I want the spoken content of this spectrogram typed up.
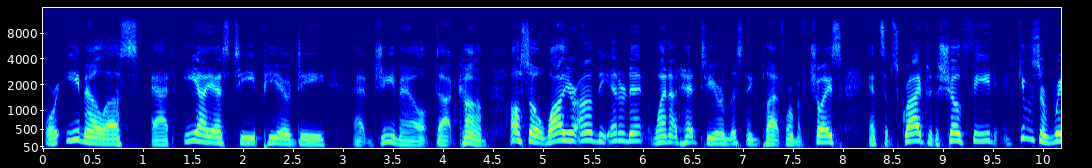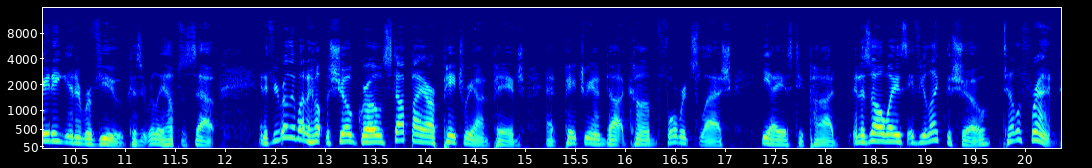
or email us at EISTPOD at gmail.com. Also, while you're on the internet, why not head to your listening platform of choice and subscribe to the show feed and give us a rating and a review because it really helps us out. And if you really want to help the show grow, stop by our Patreon page at patreon.com forward slash EISTpod. And as always, if you like the show, tell a friend.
